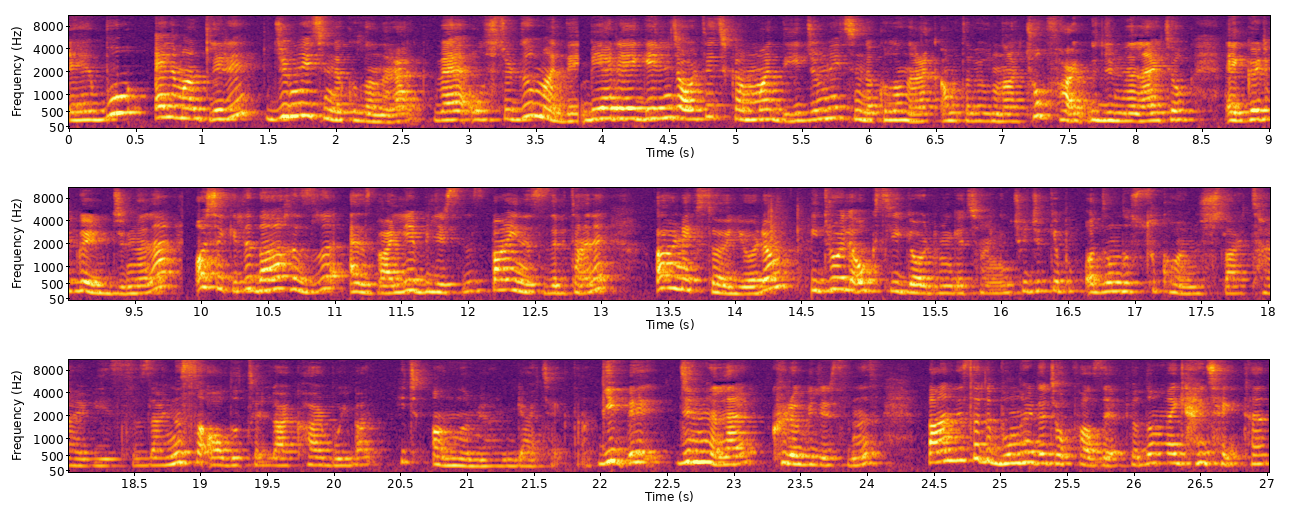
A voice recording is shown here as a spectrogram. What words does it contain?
E, bu elementleri cümle içinde kullanarak ve oluşturduğu madde bir araya gelince ortaya çıkan maddeyi cümle içinde kullanarak ama tabii bunlar çok farklı cümleler, çok e, garip garip cümleler. O şekilde daha hızlı ezberleyebilirsiniz. Ben yine size bir tane örnek söylüyorum. Hidro oksiyi gördüm geçen gün. Çocuk yapıp adını da su koymuşlar terbiyesizler. Nasıl aldatırlar karboyu ben hiç anlamıyorum gerçekten. Gibi cümleler kurabilirsiniz. Ben lisede bunları da çok fazla yapıyordum ve gerçekten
